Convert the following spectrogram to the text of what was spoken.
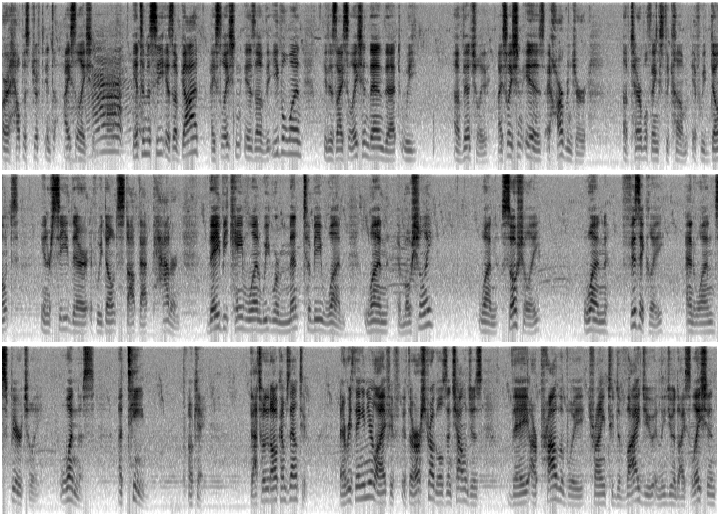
or help us drift into isolation. Intimacy is of God, isolation is of the evil one. It is isolation then that we eventually, isolation is a harbinger of terrible things to come if we don't intercede there, if we don't stop that pattern. They became one. We were meant to be one. One emotionally, one socially, one physically, and one spiritually oneness, a team. Okay, that's what it all comes down to. Everything in your life, if, if there are struggles and challenges, they are probably trying to divide you and lead you into isolation.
